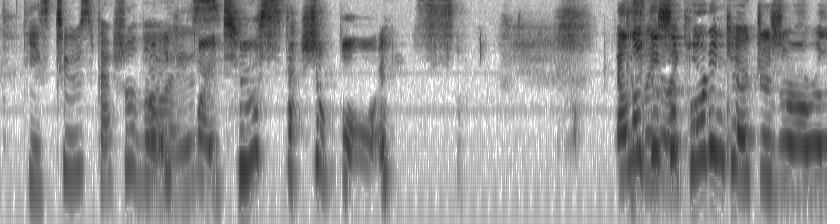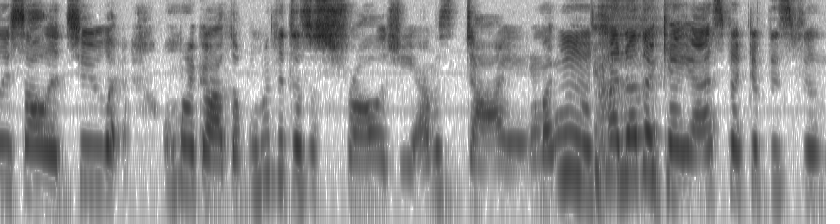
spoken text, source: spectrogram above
He's two special my, boys. my two special boys. And like the like- supporting characters are all really solid too. Like, oh my god, the woman that does astrology, I was dying. I'm like, mm, another gay aspect of this film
